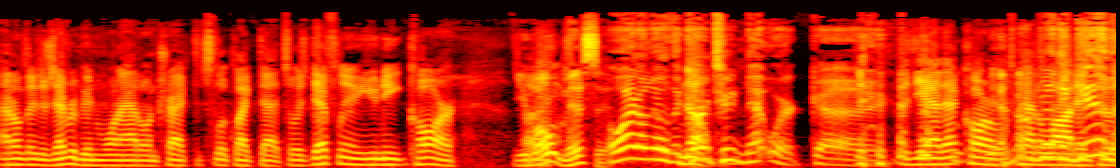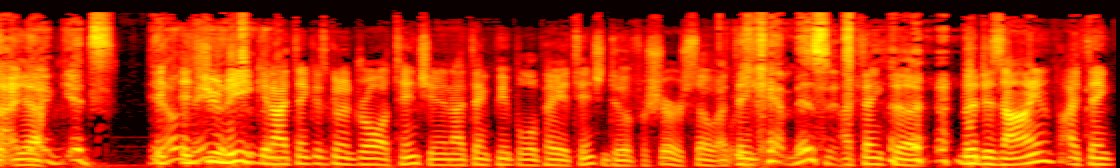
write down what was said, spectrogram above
I don't think there's ever been one out on track that's looked like that. So it's definitely a unique car. You Uh, won't miss it. Oh, I don't know. The No. Cartoon Network. Uh, Yeah, that car had a but lot again, into it. Yeah, I- it's you It- know what I it's mean? unique, in and I think it's going to draw attention, and I think people will pay attention to it for sure. So I the- think you can't miss it. I think the the design. I think,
